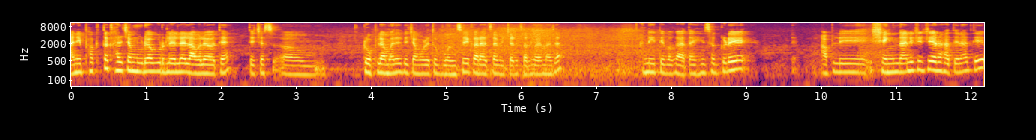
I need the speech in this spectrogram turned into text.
आणि फक्त खालच्या मुड्या उरलेल्या लावल्या होत्या. त्याच्या टोपल्यामध्ये. त्याच्यामुळे तो बोन्सही करायचा विचार चालू आहे माझा. आणि ते बघा आता हे सगळे आपले शेंगदाण्याचे जे राहते ना ते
